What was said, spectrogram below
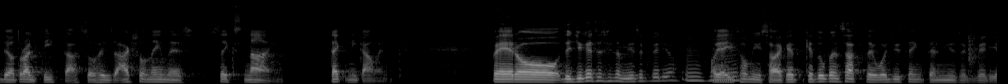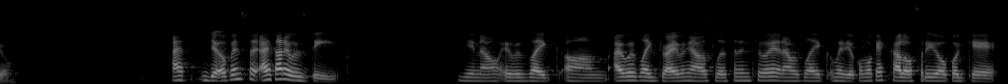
de otro artista. So his actual name is 69, técnicamente. Pero, did you get to see the music video? Oh, yeah, you told me you saw it. ¿Qué, qué tú pensaste? What do you think del music video? I, yo pensé, I thought it was deep. You know, it was like, um, I was like driving, I was listening to it, and I was like, me dio como que escalofrío porque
